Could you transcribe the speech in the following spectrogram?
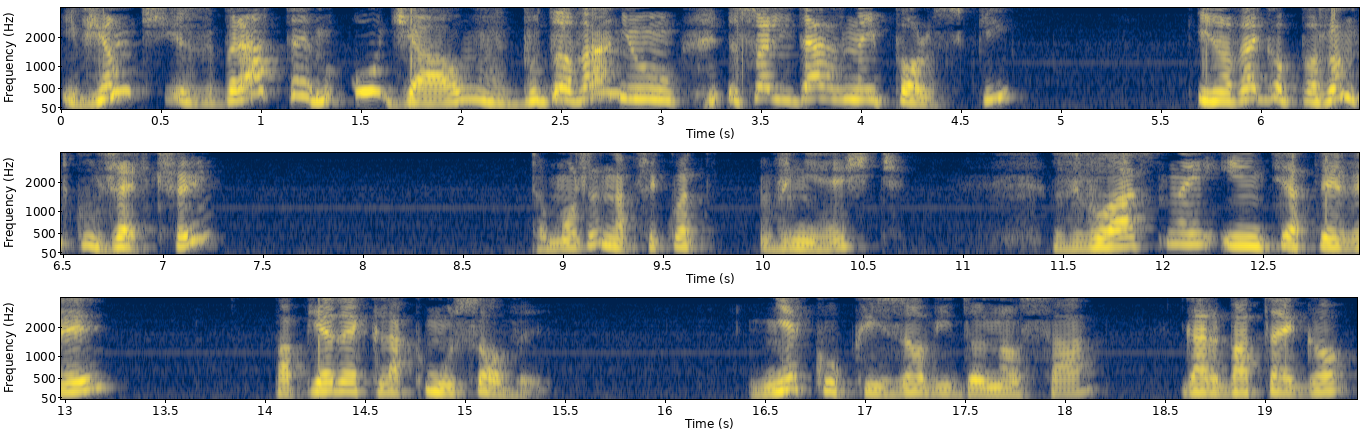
i wziąć z bratem udział w budowaniu Solidarnej Polski i nowego porządku rzeczy, to może na przykład wnieść z własnej inicjatywy papierek lakmusowy, nie Kukizowi do nosa, garbatego,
